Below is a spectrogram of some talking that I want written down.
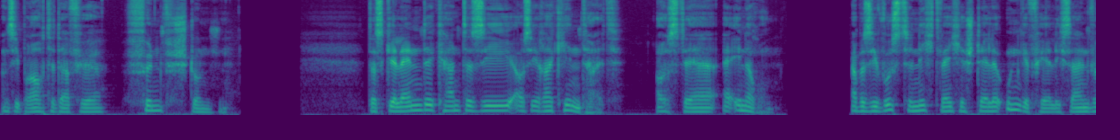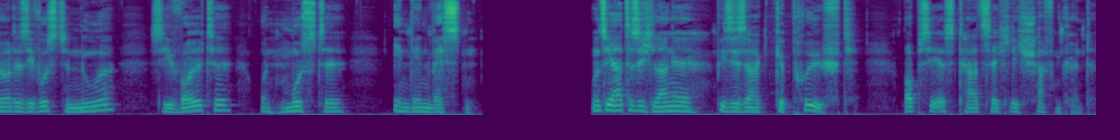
und sie brauchte dafür fünf Stunden. Das Gelände kannte sie aus ihrer Kindheit, aus der Erinnerung. Aber sie wusste nicht, welche Stelle ungefährlich sein würde, sie wusste nur, sie wollte und musste in den Westen. Und sie hatte sich lange, wie sie sagt, geprüft, ob sie es tatsächlich schaffen könnte.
